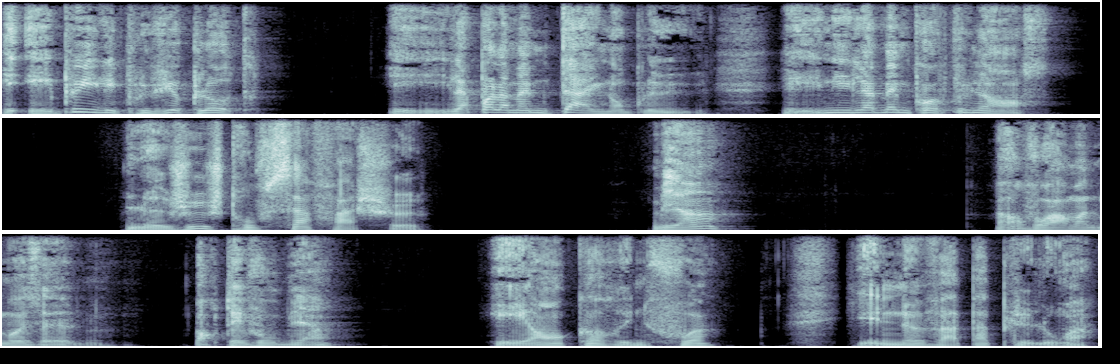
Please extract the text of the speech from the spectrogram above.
Et, puis, il est plus vieux que l'autre. Il n'a pas la même taille non plus, et ni la même corpulence. Le juge trouve ça fâcheux. Bien. Au revoir, mademoiselle. Portez-vous bien. Et encore une fois, il ne va pas plus loin.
